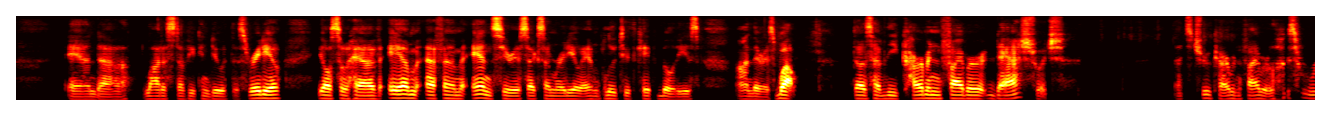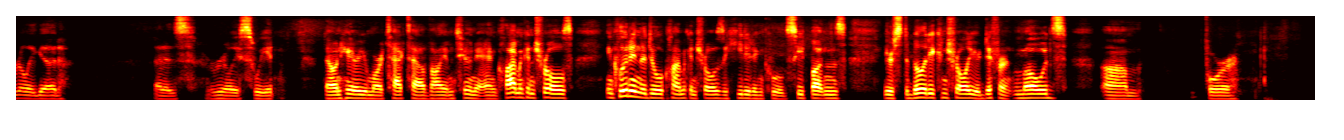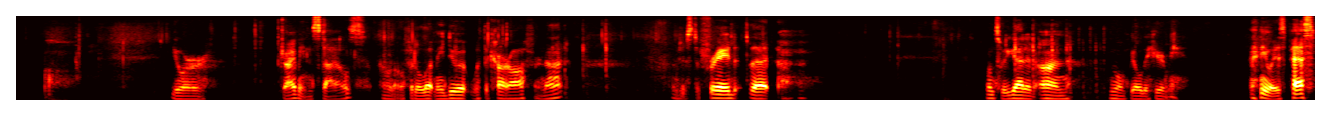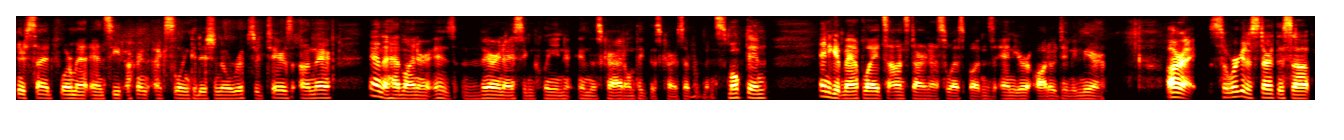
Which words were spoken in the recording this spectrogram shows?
and uh, a lot of stuff you can do with this radio. You also have AM, FM, and Sirius XM radio and Bluetooth capabilities on there as well. It does have the carbon fiber dash, which that's true carbon fiber, looks really good. That is really sweet. Down here, your more tactile volume tune and climate controls, including the dual climate controls, the heated and cooled seat buttons, your stability control, your different modes, um, for your driving styles. I don't know if it'll let me do it with the car off or not. I'm just afraid that once we got it on, you won't be able to hear me. Anyways, passenger side floor mat and seat are in excellent condition. No rips or tears on there. And the headliner is very nice and clean in this car. I don't think this car has ever been smoked in and you get map lights, OnStar and SOS buttons, and your auto dimming mirror. All right, so we're gonna start this up.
